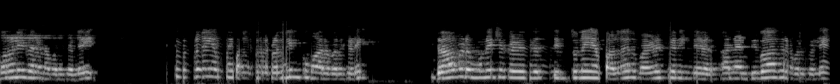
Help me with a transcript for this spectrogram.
முரளிதரன் அவர்களை துணை அமைப்பாளர் பிரவீன்குமார் அவர்களை திராவிட முன்னேற்ற கழகத்தின் துணை அமைப்பாளர் வழக்கறிஞர் அண்ணன் திவாகர் அவர்களே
